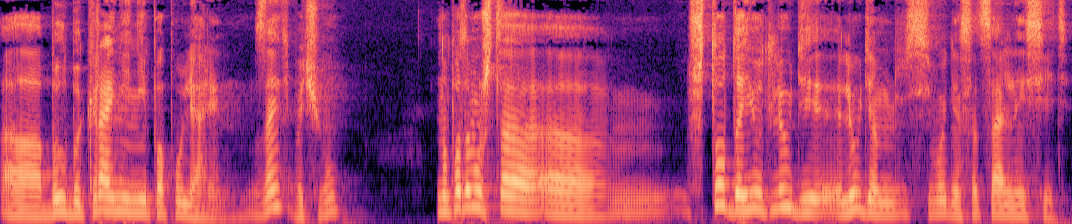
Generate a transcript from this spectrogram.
э, был бы крайне непопулярен. Знаете почему? Ну, потому что э, что дают люди, людям сегодня социальные сети?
